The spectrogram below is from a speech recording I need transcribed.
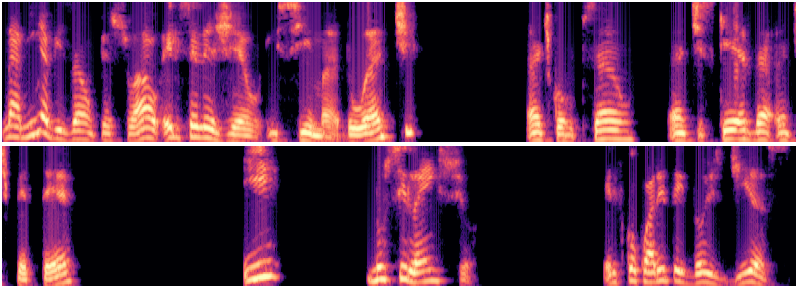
na minha visão pessoal, ele se elegeu em cima do anti, anticorrupção, anti-esquerda, anti-PT, e no silêncio. Ele ficou 42 dias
